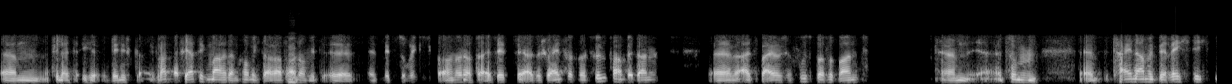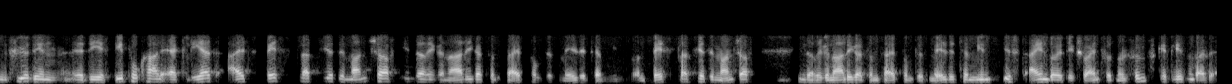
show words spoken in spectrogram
Ähm, vielleicht, wenn ich es gerade mal fertig mache, dann komme ich darauf auch noch mit, äh, mit zurück. Ich brauche nur noch drei Sätze. Also Schweinfurt 05 haben wir dann äh, als Bayerischer Fußballverband ähm, äh, zum äh, Teilnahmeberechtigten für den äh, DFB-Pokal erklärt als bestplatzierte Mannschaft in der Regionalliga zum Zeitpunkt des Meldetermins. Und bestplatzierte Mannschaft in der Regionalliga zum Zeitpunkt des Meldetermins ist eindeutig Schweinfurt 05 gewesen, weil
